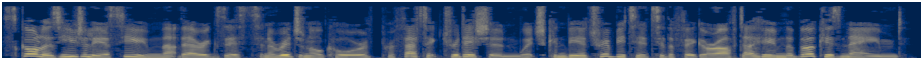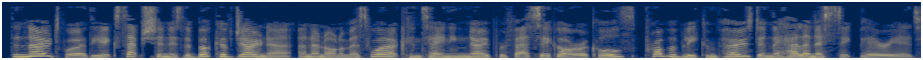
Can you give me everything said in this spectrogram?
Scholars usually assume that there exists an original core of prophetic tradition which can be attributed to the figure after whom the book is named. The noteworthy exception is the Book of Jonah, an anonymous work containing no prophetic oracles, probably composed in the Hellenistic period.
